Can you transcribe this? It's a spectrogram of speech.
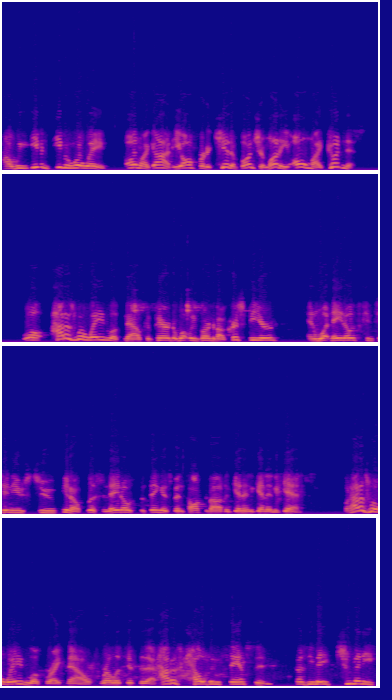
how we even even Will Wade. Oh my God, he offered a kid a bunch of money. Oh my goodness. Well, how does Will Wade look now compared to what we've learned about Chris Beard and what Nate Oats continues to, you know, listen, Nate Oats, the thing has been talked about again and again and again. But how does Will Wade look right now relative to that? How does Kelvin Sampson, because he made too many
